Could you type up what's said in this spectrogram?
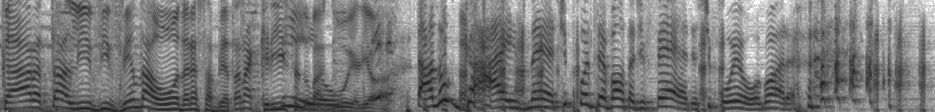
cara tá ali vivendo a onda, né, Sabrina? Tá na crista do bagulho ali, ó. Ele tá no gás, né? Tipo quando você volta de férias, tipo eu agora.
